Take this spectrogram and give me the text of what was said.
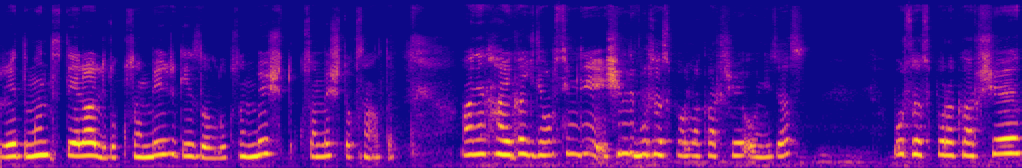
Redmond Delali 91, Gezal 95, 95 96. Aynen harika gidiyoruz. Şimdi şimdi Bursa Spor'la karşı oynayacağız. Bursa Spor'a karşı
